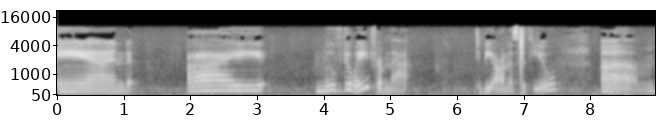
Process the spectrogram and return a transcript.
And I moved away from that, to be honest with you. Um,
